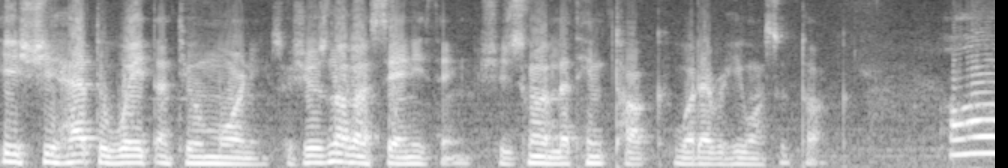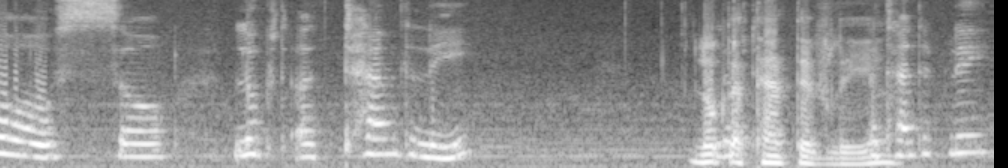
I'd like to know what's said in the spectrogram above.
If she had to wait until morning, so she was not gonna say anything. She's just gonna let him talk whatever he wants to talk. Oh, so looked attentively, Looked Looked attentively, attentively,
